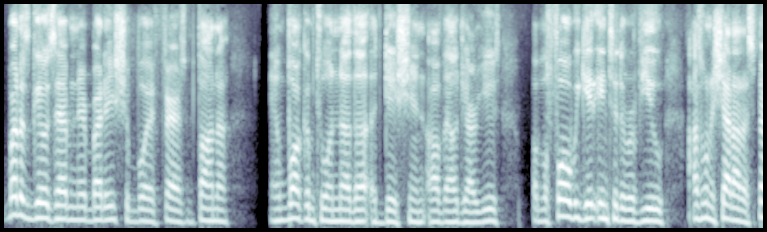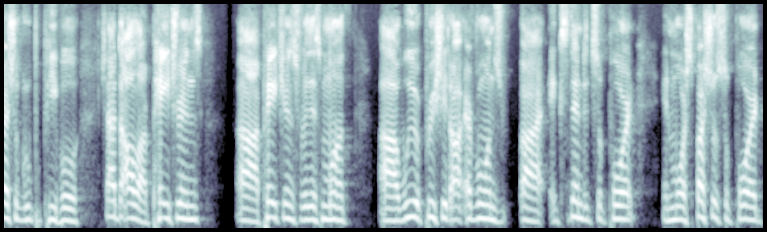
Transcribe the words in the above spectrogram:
What is good? What's happening, everybody? It's your boy Fares Muthana, and welcome to another edition of LGR Reviews. But before we get into the review, I just want to shout out a special group of people. Shout out to all our patrons, uh, patrons for this month. Uh, we appreciate all, everyone's uh, extended support and more special support.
